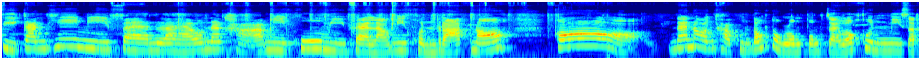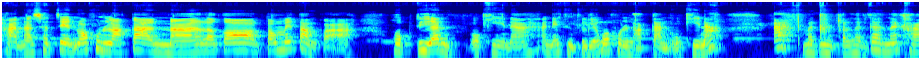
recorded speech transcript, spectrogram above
ศีกันที่มีแฟนแล้วนะคะ มีคู่มีแฟนแล้วมีคนรักเนาะก็แน่นอนค่ะคุณต้องตกลงปรงใจว่าคุณมีสถานะชัดเจนว่าคุณรักกันนะ แล้วก็ต้องไม่ต่ำกว่า 6 เดือนโอเคนะ อันนี้ถึงจะเรียกว่าคนรักกันโอเคนะอะมาดูกันแล้วกันนะคะ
